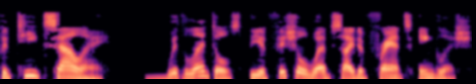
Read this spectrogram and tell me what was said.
Petit salé with lentils, the official website of France, English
